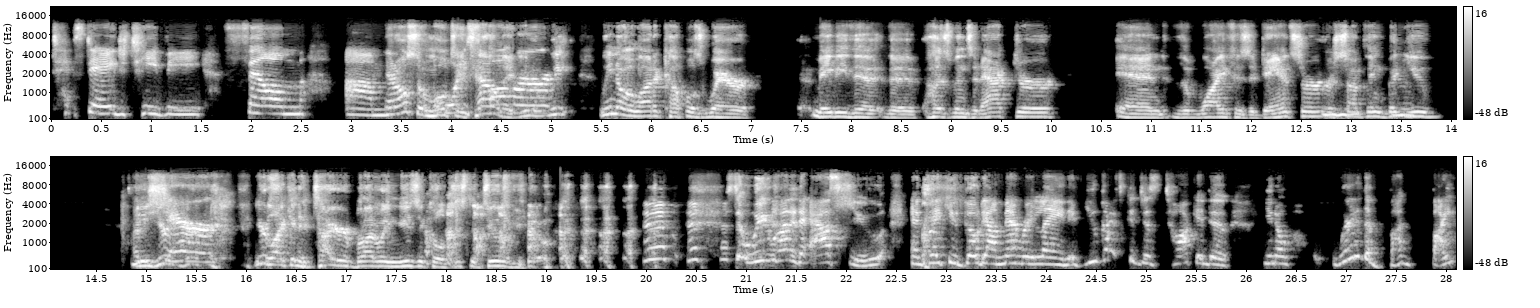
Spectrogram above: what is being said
t- stage, TV, film. Um, and also multi-talented. You know, we we know a lot of couples where maybe the the husband's an actor and the wife is a dancer or Mhm. something, but Mhm. you. I mean, you're, share. you're you're like an entire Broadway musical, just the two of you. we wanted to ask you and take you go down memory lane. If you guys could just talk into, you know, where did the bug bite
